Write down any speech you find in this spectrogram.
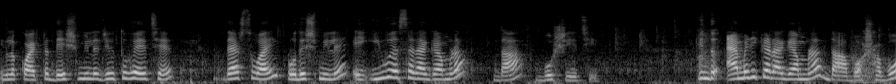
এগুলো কয়েকটা দেশ মিলে যেহেতু হয়েছে দ্যাটস ওয়াই প্রদেশ মিলে এই ইউএস এর আগে আমরা দা বসিয়েছি। কিন্তু আমেরিকার আগে আমরা দা বসাবো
